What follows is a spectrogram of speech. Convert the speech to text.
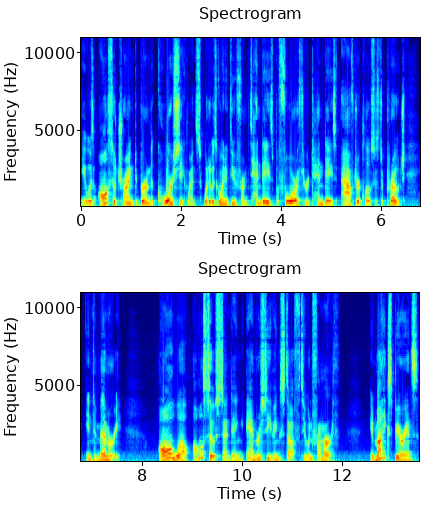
it was also trying to burn the core sequence, what it was going to do from 10 days before through 10 days after closest approach, into memory, all while also sending and receiving stuff to and from Earth. In my experience,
